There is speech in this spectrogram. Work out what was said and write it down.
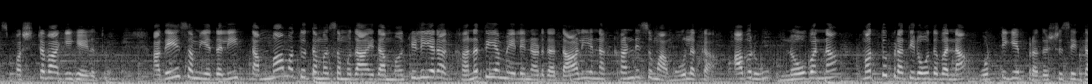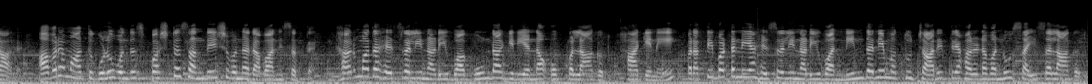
ಸ್ಪಷ್ಟವಾಗಿ ಹೇಳಿದ್ರು. ಅದೇ ಸಮಯದಲ್ಲಿ ತಮ್ಮ ಮತ್ತು ತಮ್ಮ ಸಮುದಾಯದ ಮಹಿಳೆಯರ ಘನತೆಯ ಮೇಲೆ ನಡೆದ ದಾಳಿಯನ್ನ ಖಂಡಿಸುವ ಮೂಲಕ ಅವರು ನೋವನ್ನ ಮತ್ತು ಪ್ರತಿರೋಧವನ್ನ ಒಟ್ಟಿಗೆ ಪ್ರದರ್ಶಿಸಿದ್ದಾರೆ. ಅವರ ಮಾತುಗಳು ಒಂದು ಸ್ಪಷ್ಟ ಸಂದೇಶವನ್ನ ರವಾನಿಸುತ್ತೆ. ಧರ್ಮದ ಹೆಸರಲ್ಲಿ ನಡೆಯುವ ಗೂಂಡಾಗಿರಿಯನ್ನ ಒಪ್ಪಲಾಗದು. ಹಾಗೆಯೇ ಪ್ರತಿಭಟನೆಯ ಹೆಸರಲ್ಲಿ ನಡೆಯುವ ನಿಂದನೆ ಮತ್ತು ಚಾರಿತ್ರ್ಯ ಹರಣವನ್ನು ಸಹಿಸಲಾಗದು.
